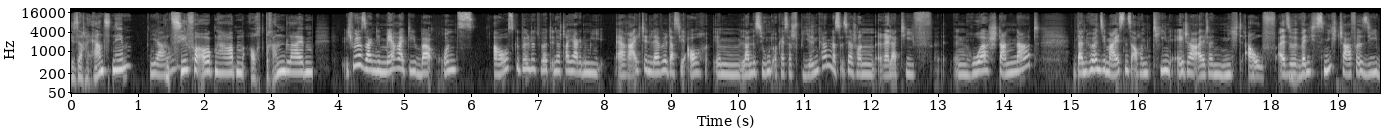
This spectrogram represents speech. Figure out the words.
die Sache ernst nehmen, ja. ein Ziel vor Augen haben, auch dranbleiben. Ich würde sagen, die Mehrheit, die bei uns ausgebildet wird in der Streicherakademie, erreicht den Level, dass sie auch im Landesjugendorchester spielen kann. Das ist ja schon relativ ein hoher Standard dann hören sie meistens auch im Teenageralter nicht auf. Also mhm. wenn ich es nicht schaffe, sie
